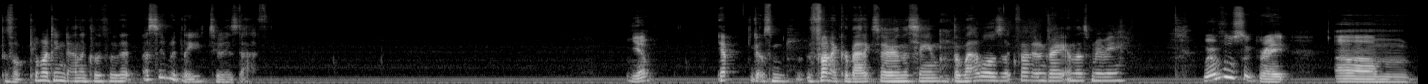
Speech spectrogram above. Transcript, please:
before plummeting down the cliff with it, assumedly to his death. Yep. Yep, got some fun acrobatics there in the scene. The werewolves look fucking great in this movie. Werewolves are great. Um,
